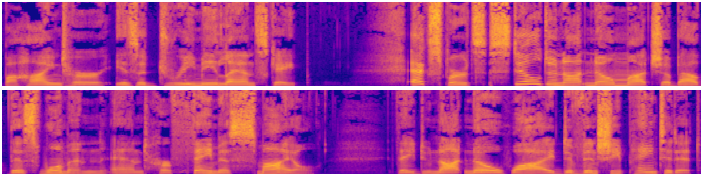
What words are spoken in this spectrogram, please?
Behind her is a dreamy landscape. Experts still do not know much about this woman and her famous smile. They do not know why Da Vinci painted it,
